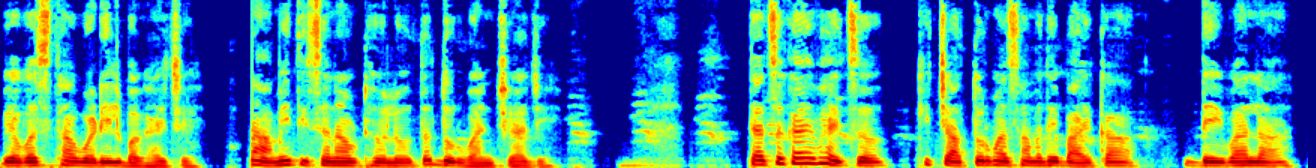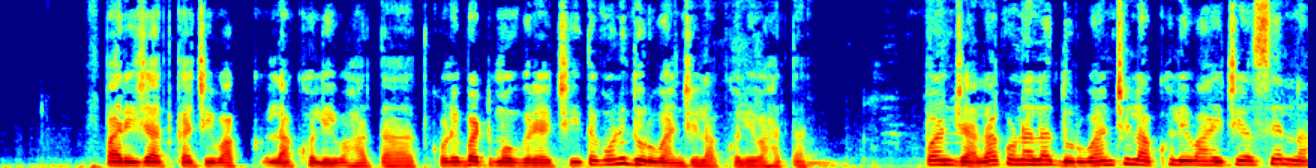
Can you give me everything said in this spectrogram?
व्यवस्था वडील बघायचे. आम्ही तिचं नाव ठेवलं होतं दुर्वांची आजी. त्याचं काय व्हायचं की चातुर्मासामध्ये बायका देवाला पारिजातकाची वाक लाखोली वाहतात. कोणी बटमोगऱ्याची तर कोणी दुर्वांची लाखोली वाहतात. पण ज्याला कोणाला दुर्वांची लाखोली व्हायची असेल ना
